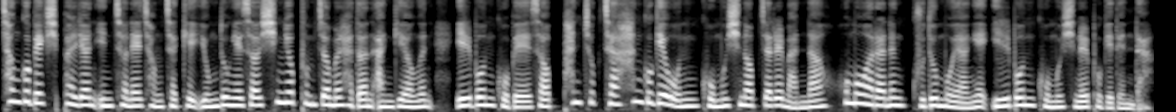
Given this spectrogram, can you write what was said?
1918년 인천에 정착해 용동에서 식료품점을 하던 안기영은 일본 고베에서 판촉차 한국에 온 고무신업자를 만나 호모아라는 구두 모양의 일본 고무신을 보게 된다.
